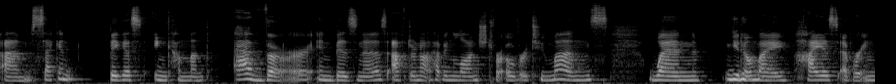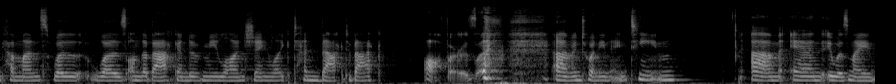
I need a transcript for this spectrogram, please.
um, second biggest income month ever in business after not having launched for over two months when you know my highest ever income months was was on the back end of me launching like 10 back-to-back offers um, in 2019 um, and it was my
